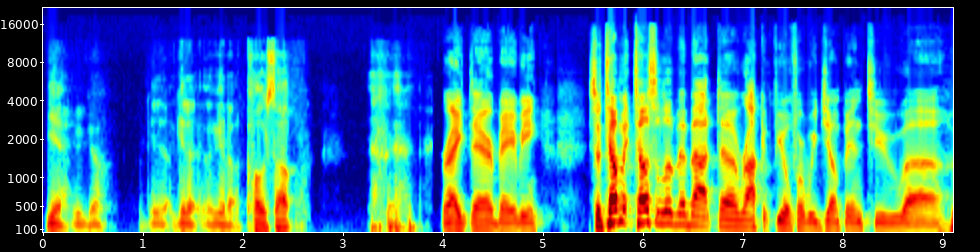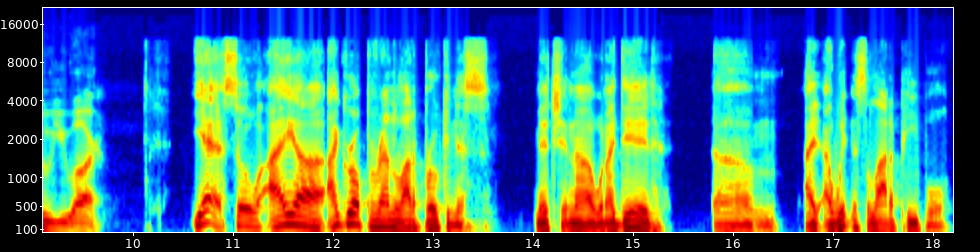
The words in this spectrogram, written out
Yeah, here you go. Get a, get a, get a close up. right there, baby. So tell me, tell us a little bit about uh, Rocket Fuel before we jump into uh, who you are. Yeah, so I uh, I grew up around a lot of brokenness Mitch. And uh, when I did, um, I, I witnessed a lot of people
